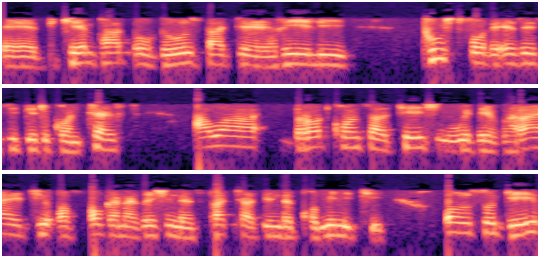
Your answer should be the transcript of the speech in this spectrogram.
uh, became part of those that uh, really pushed for the SACP to contest. Our broad consultation with a variety of organizations and structures in the community also gave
